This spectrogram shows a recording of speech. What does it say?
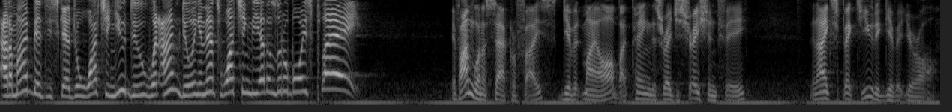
out of my busy schedule watching you do what I'm doing, and that's watching the other little boys play. If I'm going to sacrifice, give it my all by paying this registration fee, then I expect you to give it your all.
